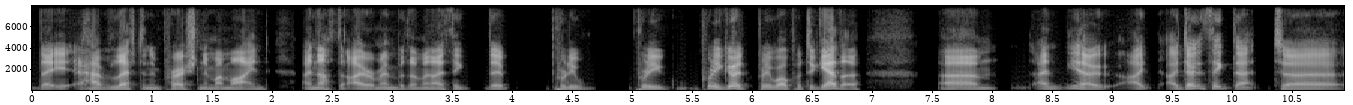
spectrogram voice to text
they have left an impression in my mind enough that I remember them, and I think they're pretty, pretty, pretty good, pretty well put together. Um, and you know, I I don't think that uh,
